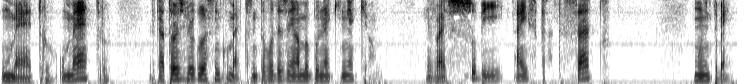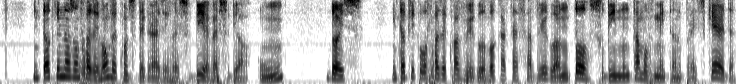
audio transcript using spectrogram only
Um metro. O metro é 14,5 metros. Então, vou desenhar meu bonequinho aqui, ó. Ele vai subir a escada, certo? Muito bem. Então o que nós vamos fazer? Vamos ver quantos degraus ele vai subir? Ele vai subir, ó, 1, 2. Então o que, que eu vou fazer com a vírgula? Eu vou catar essa vírgula, não estou subindo, não está movimentando para a esquerda.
